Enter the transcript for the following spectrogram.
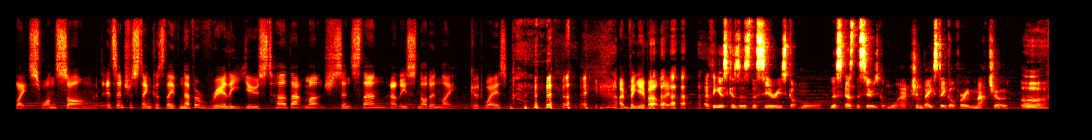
like swan song. It's interesting because they've never really used her that much since then. At least not in like good ways. I'm thinking about like I think it's because as the series got more, this as the series got more action based, it got very macho. Ugh.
